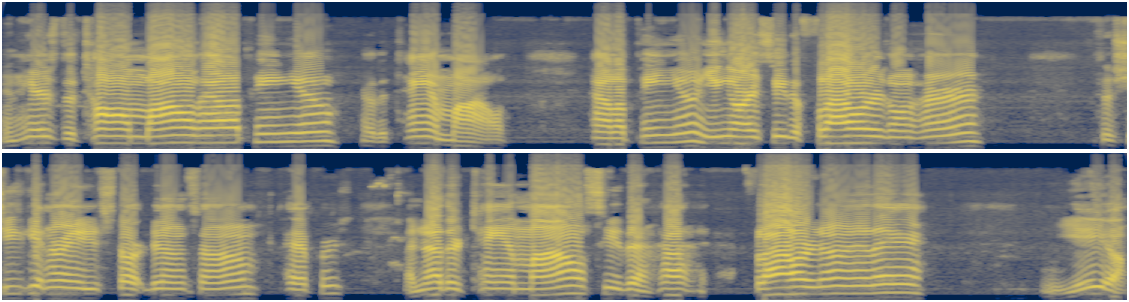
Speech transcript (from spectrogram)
And here's the Tom Mild jalapeno, or the Tam Mild jalapeno. And you can already see the flowers on her. So she's getting ready to start doing some peppers. Another Tam Mild. See the flowers under there? Yeah.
